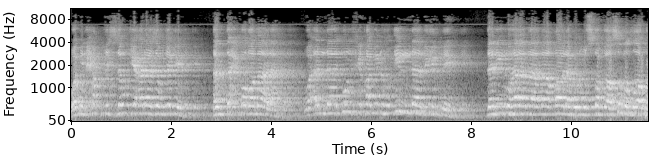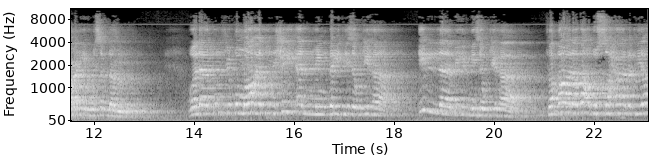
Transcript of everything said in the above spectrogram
ومن حق الزوج على زوجته أن تحفظ ماله وأن لا تنفق منه إلا بإذنه. دليل هذا ما قاله المصطفى صلى الله عليه وسلم. ولا تنفق امرأة شيئا من بيت زوجها إلا بإذن زوجها. فقال بعض الصحابة يا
